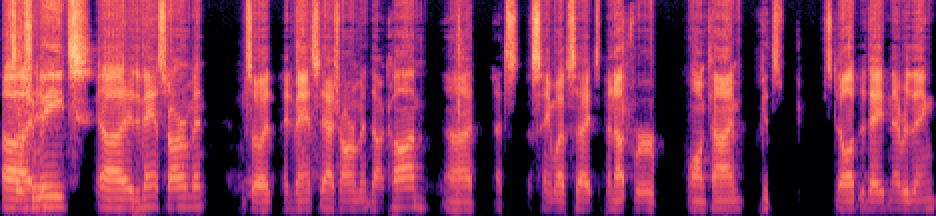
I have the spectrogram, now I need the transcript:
Uh, social medias. uh, advanced armament. So at advanced-armament.com. Uh, that's the same website. It's been up for a long time. It's still up to date and everything.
